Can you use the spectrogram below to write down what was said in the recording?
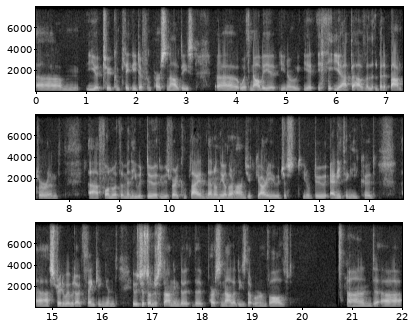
um, you had two completely different personalities. Uh, with Nobby, you know, you, you had to have a little bit of banter and uh, fun with him, and he would do it. He was very compliant. Then on the other hand, you'd Gary, who would just, you know, do anything he could uh, straight away without thinking. And it was just understanding the the personalities that were involved. And uh,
